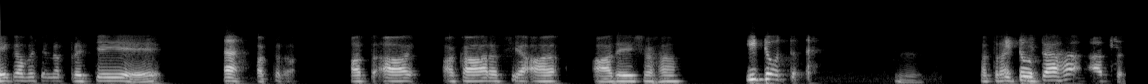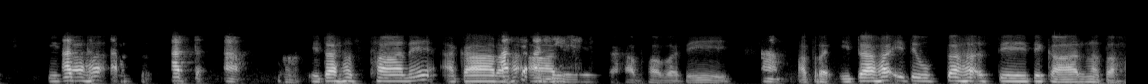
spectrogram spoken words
एकवचनप्रत्यये अत्र अकारस्य आदेशः इटोत्। अत्र इतः अत् इतः अत् इतः स्थाने अकारः आदेशः भवति अत्र इतः इति उक्तः अस्ति इति कारणतः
